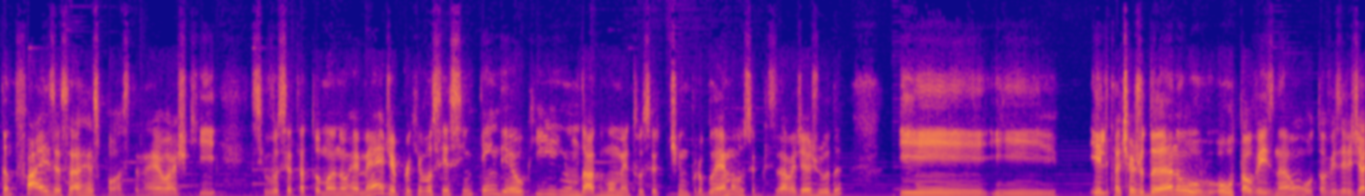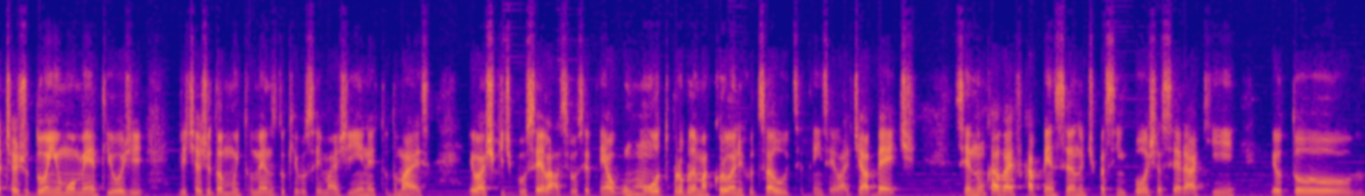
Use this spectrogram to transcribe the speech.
tanto faz essa resposta, né? Eu acho que se você tá tomando um remédio é porque você se entendeu que em um dado momento você tinha um problema, você precisava de ajuda e, e ele tá te ajudando, ou, ou, talvez não, ou talvez ele já te ajudou em um momento e hoje ele te ajuda muito menos do que você imagina e tudo mais. Eu acho que, tipo, sei lá, se você tem algum outro problema crônico de saúde, você tem, sei lá, diabetes, você nunca vai ficar pensando, tipo assim, poxa, será que eu tô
